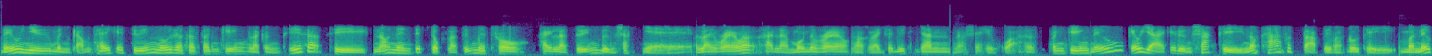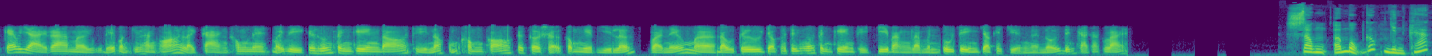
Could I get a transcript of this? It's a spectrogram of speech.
Nếu như mình cảm thấy cái tuyến nối ra ga Tân Kiên là cần thiết á, thì nó nên tiếp tục là tuyến metro hay là tuyến đường sắt nhẹ, light rail á, hay là monorail hoặc là xe buýt nhanh nó sẽ hiệu quả hơn. Tân Kiên nếu kéo dài cái đường sắt thì nó khá phức tạp về mặt đô thị mà nếu kéo dài ra mà để vận chuyển hàng hóa lại càng không nên bởi vì cái hướng Tân Kiên đó thì nó cũng không có cái cơ sở công nghiệp gì lớn và nếu mà đầu tư cho cái tuyến nối Tân Kiên thì chi bằng là mình ưu tiên cho cái chuyện nối đến cả các lái Song ở một góc nhìn khác,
